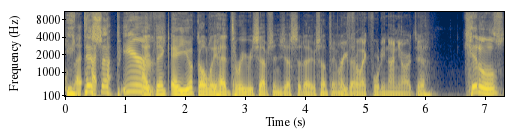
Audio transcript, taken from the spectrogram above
He I- I- disappears. I think Aiyuk only had three receptions yesterday or something Three like that. for like 49 yards. Yeah. Yeah. Kittle's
